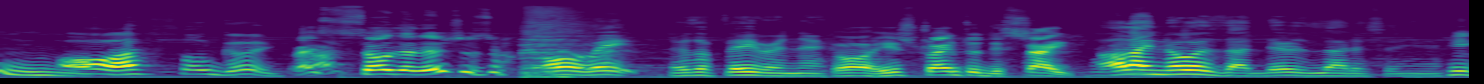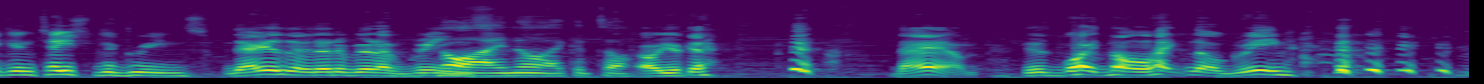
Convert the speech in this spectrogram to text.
Oh, that's so good. That's so delicious. Oh, wait, there's a flavor in there. Oh, he's trying to decide. All I know is that there's lettuce in here. He can taste the greens. There is a little bit of greens. No, I know, I could tell. Oh, you can? Damn, this boy don't like no green.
